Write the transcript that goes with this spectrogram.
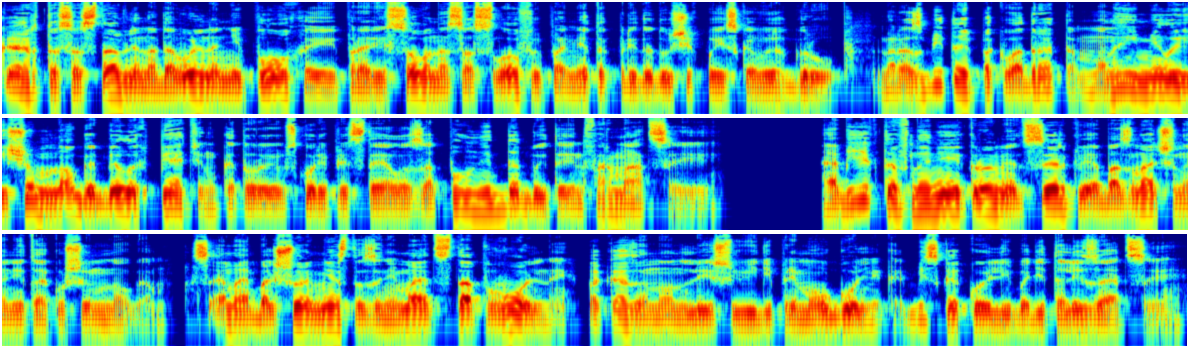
Карта составлена довольно неплохо и прорисована со слов и пометок предыдущих поисковых групп. Разбитая по квадратам, она имела еще много белых пятен, которые вскоре предстояло заполнить добытой информацией. Объектов на ней, кроме церкви, обозначено не так уж и много. Самое большое место занимает стаб Вольный, показан он лишь в виде прямоугольника, без какой-либо детализации.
